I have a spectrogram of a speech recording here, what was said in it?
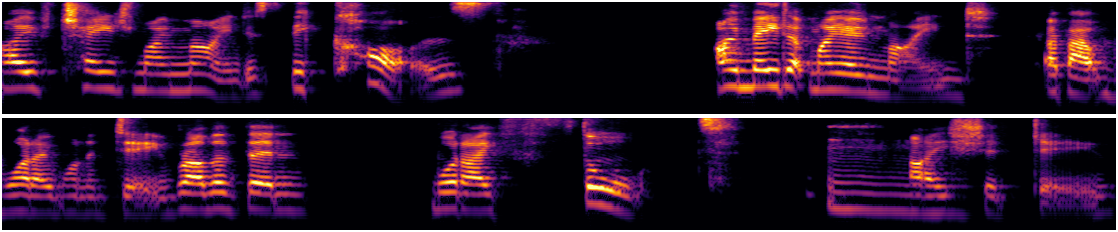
I've changed my mind is because I made up my own mind about what I want to do rather than what I thought mm. I should do.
